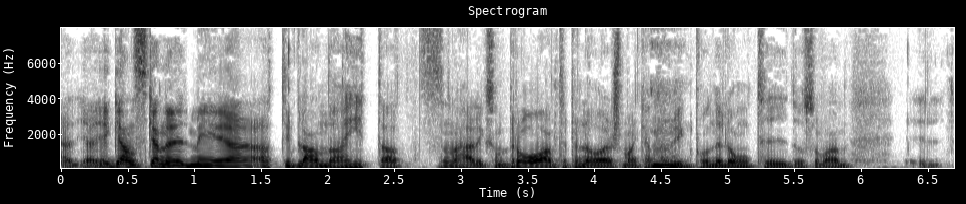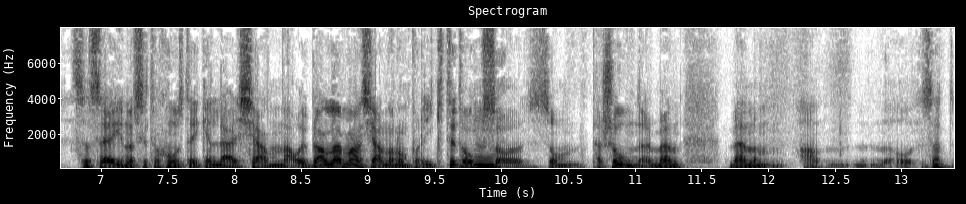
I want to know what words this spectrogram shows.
jag, jag är ganska nöjd med att ibland ha hittat sådana här liksom bra entreprenörer som man kan ta mm. rygg på under lång tid och som man så att säga inom situationstecken lär känna och ibland lär man känna dem på riktigt också mm. som personer. Men, men så att,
